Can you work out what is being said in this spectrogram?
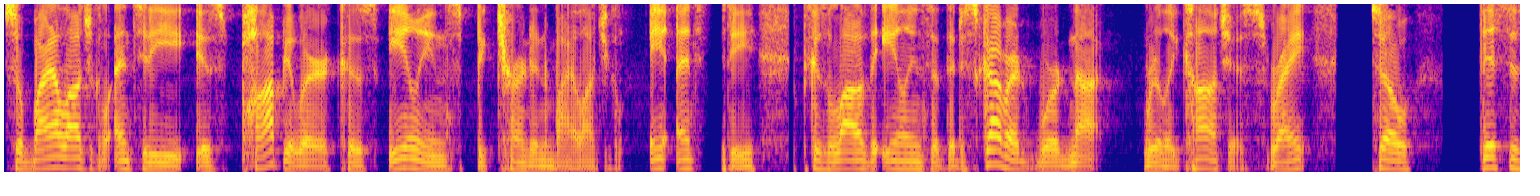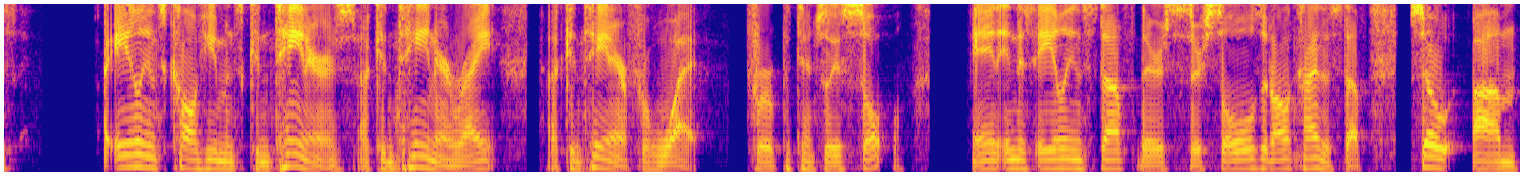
So biological entity is popular because aliens be turned into biological a- entity because a lot of the aliens that they discovered were not really conscious right? So this is aliens call humans containers a container right? A container for what? For potentially a soul and in this alien stuff there's there's souls and all kinds of stuff. So um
